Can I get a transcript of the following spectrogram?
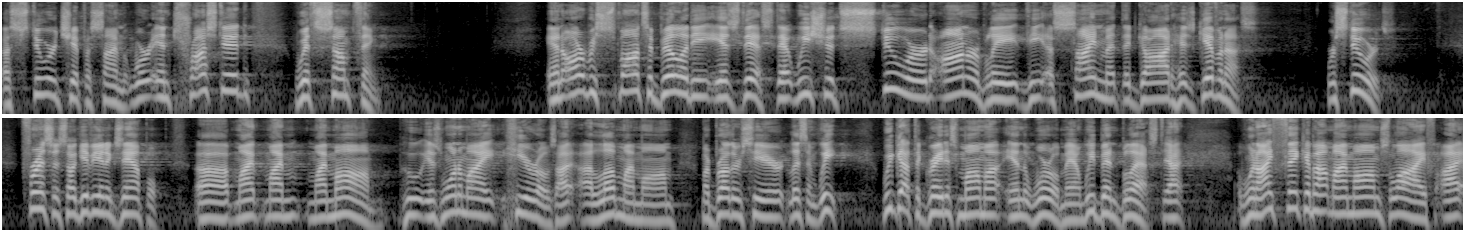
a stewardship assignment. We're entrusted with something. And our responsibility is this that we should steward honorably the assignment that God has given us. We're stewards. For instance, I'll give you an example. Uh, my, my, my mom, who is one of my heroes, I, I love my mom. My brother's here. Listen, we, we got the greatest mama in the world, man. We've been blessed. I, when I think about my mom's life, I,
